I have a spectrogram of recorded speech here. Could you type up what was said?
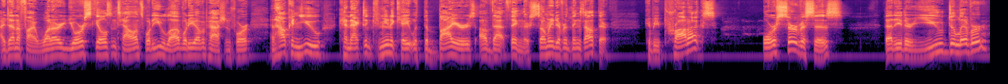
identify what are your skills and talents, what do you love, what do you have a passion for, and how can you connect and communicate with the buyers of that thing. There's so many different things out there. It could be products or services that either you deliver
